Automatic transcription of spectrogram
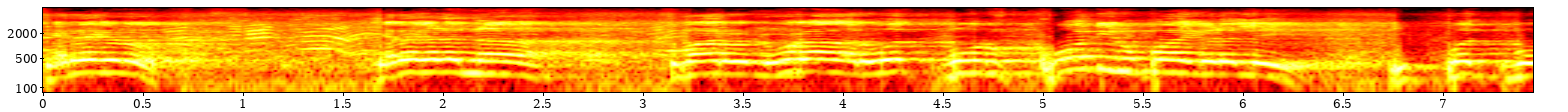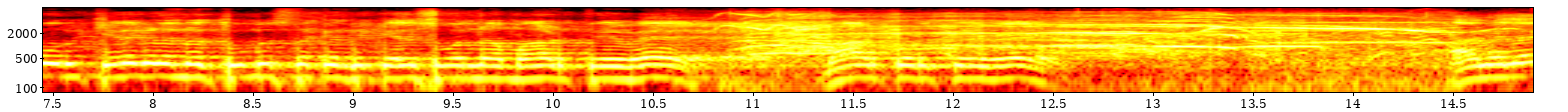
ಕೆರೆಗಳು. ಕೆರೆಗಳನ್ನ ಸುಮಾರು ನೂರ ಅರವತ್ಮೂರು ಕೋಟಿ ರೂಪಾಯಿಗಳಲ್ಲಿ ಇಪ್ಪತ್ಮೂರು ಕೆರೆಗಳನ್ನು ತುಂಬಿಸ್ತಕ್ಕಂಥ ಕೆಲಸವನ್ನ ಮಾಡ್ತೇವೆ. ಮಾಡಿಕೊಡುತ್ತೇವೆ ಆಮೇಲೆ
